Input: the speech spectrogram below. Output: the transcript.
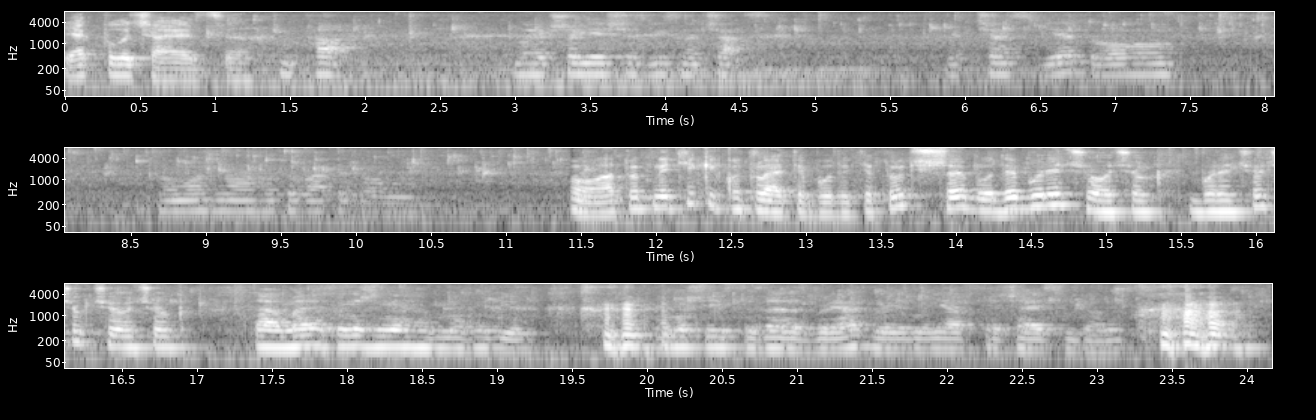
Як виходить? Так. Ну, якщо є ще, звісно, час. Як час є, то, то можна готувати вдома. О, а тут не тільки котлети будуть, а тут ще буде бурячочок. Бурячочок чочок. Та, в мене понижений гемоглобін. Я можу їсти зараз буряк, бо я втрачаю свідомість.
